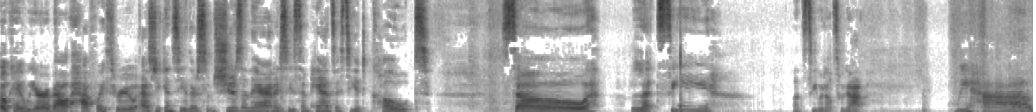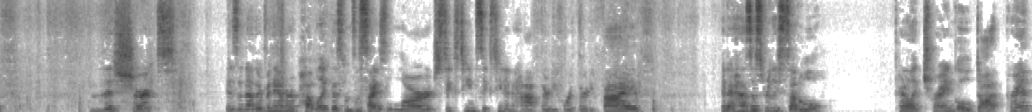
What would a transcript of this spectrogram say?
Okay, we are about halfway through. As you can see, there's some shoes in there and I see some pants. I see a coat. So let's see. Let's see what else we got. We have this shirt is another Banana Republic. This one's a size large, 16, 16 and a half, 34, 35. And it has this really subtle kind of like triangle dot print.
